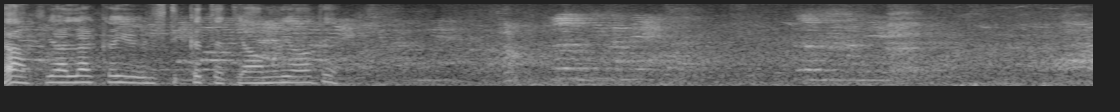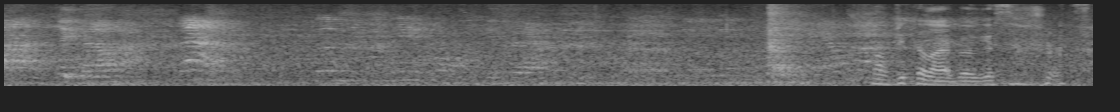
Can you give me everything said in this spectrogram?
Ya yerler kayıyor Elif dikkat et yağmur yağdı. Fabrikalar bölgesi burası.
